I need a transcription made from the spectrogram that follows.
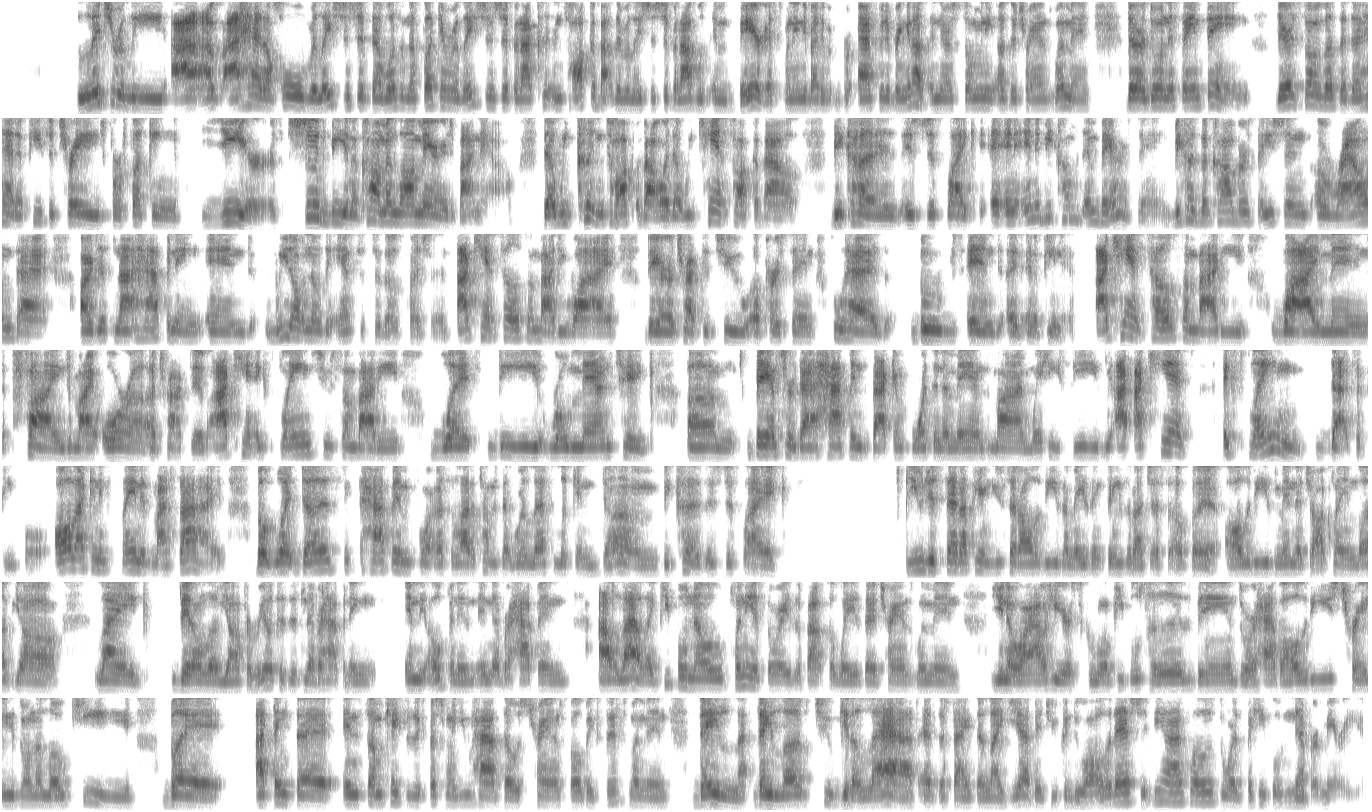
literally I, I, I had a whole relationship that wasn't a fucking relationship and I couldn't talk about the relationship and I was embarrassed when anybody asked me to bring it up and there are so many other trans women that are doing the same thing. There's some of us that have had a piece of trade for fucking years should be in a common law marriage by now that we couldn't talk about or that we can't talk about because it's just like and, and it becomes embarrassing because the conversations around that are just not happening and we don't know the answers to those questions. I can't tell somebody why they're attracted to a person who has boobs and, and, and a penis. I can't tell somebody why men find my aura attractive. I can't explain to somebody what the romantic um, banter that happens back and forth in a man's mind when he sees me. I, I can't explain that to people. All I can explain is my side. But what does happen for us a lot of times that we're left looking dumb because it's just like you just sat up here and you said all of these amazing things about yourself, but all of these men that y'all claim love y'all, like they don't love y'all for real because it's never happening in the open and it never happens out loud. Like people know plenty of stories about the ways that trans women, you know, are out here screwing people's husbands or have all of these trades on the low key. But I think that in some cases, especially when you have those transphobic cis women, they they love to get a laugh at the fact that like, yeah, bitch, you can do all of that shit behind closed doors, but he will never marry you.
